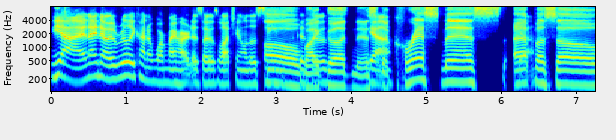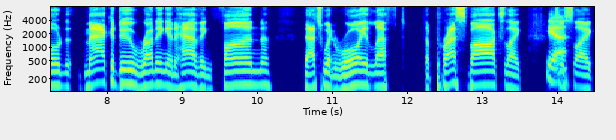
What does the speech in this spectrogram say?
Yeah. And I know it really kind of warmed my heart as I was watching all those scenes. Oh my was- goodness. yeah. The Christmas Yeah. episode, McAdoo running and having fun. That's when Roy left the press box, like Yeah. just like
